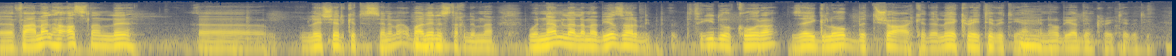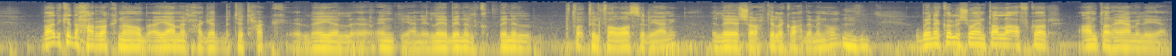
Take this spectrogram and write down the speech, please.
آه، فعملها أصلا ل آه، لشركة السينما وبعدين استخدمناها والنملة لما بيظهر في إيده كورة زي globe بتشع كده اللي هي creativity. يعني إن هو بيقدم creativity بعد كده حركناه وبقى يعمل حاجات بتضحك اللي هي يعني اللي هي بين ال بين ال في الفواصل يعني اللي هي شرحت لك واحدة منهم. مهم. وبينا كل شوية نطلع أفكار. عنتر هيعمل إيه يعني؟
